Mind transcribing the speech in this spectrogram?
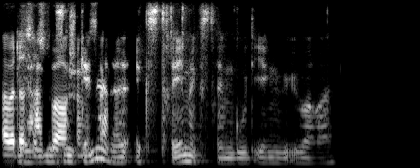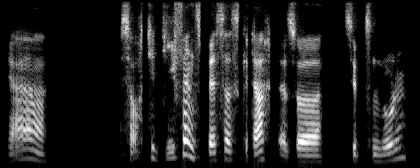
Aber das Ja, du auch schon gesagt. generell extrem, extrem gut irgendwie überall. Ja, ist auch die Defense besser als gedacht. Also 17-0.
